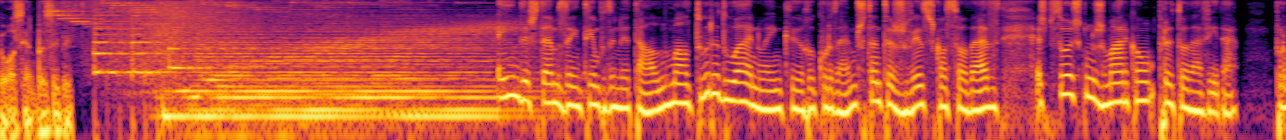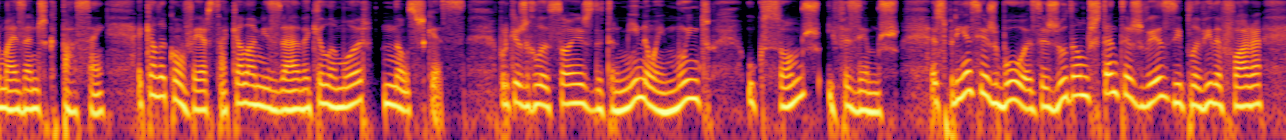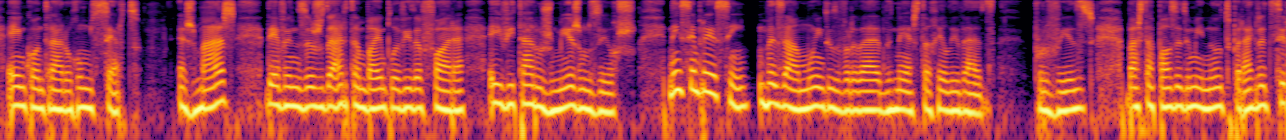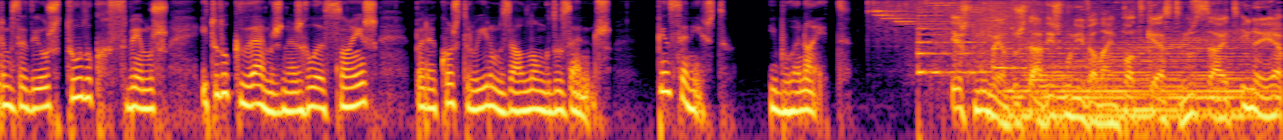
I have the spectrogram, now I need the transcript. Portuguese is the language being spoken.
Oceano Pacífico. Ainda estamos em tempo de Natal, numa altura do ano em que recordamos tantas vezes com saudade as pessoas que nos marcam para toda a vida. Por mais anos que passem, aquela conversa, aquela amizade, aquele amor não se esquece. Porque as relações determinam em muito o que somos e fazemos. As experiências boas ajudam-nos tantas vezes e pela vida fora a encontrar o rumo certo. As más devem nos ajudar também pela vida fora a evitar os mesmos erros. Nem sempre é assim, mas há muito de verdade nesta realidade. Por vezes, basta a pausa de um minuto para agradecermos a Deus tudo o que recebemos e tudo o que damos nas relações para construirmos ao longo dos anos. Pensa nisto e boa noite. Este momento está disponível em podcast no site e na app.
